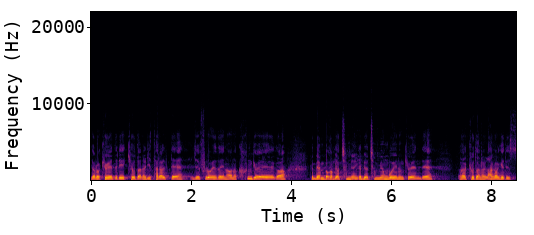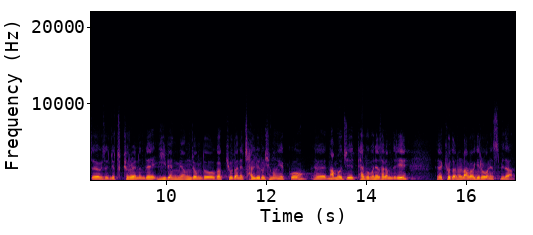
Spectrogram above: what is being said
여러 교회들이 교단을 이탈할 때 이제 플로리다에 있는 어느 큰 교회가 그 멤버가 몇 천 명이니까 몇 천 명 모이는 교회인데 어, 교단을 나가게 됐어요. 그래서 이제 투표를 했는데 200명 정도가 교단의 잔류를 희망했고 에, 나머지 대부분의 사람들이 에, 교단을 나가기를 원했습니다.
